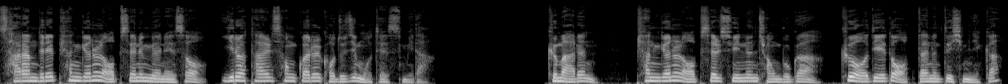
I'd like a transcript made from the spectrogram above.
사람들의 편견을 없애는 면에서 이렇다 할 성과를 거두지 못했습니다. 그 말은 편견을 없앨 수 있는 정부가 그 어디에도 없다는 뜻입니까?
